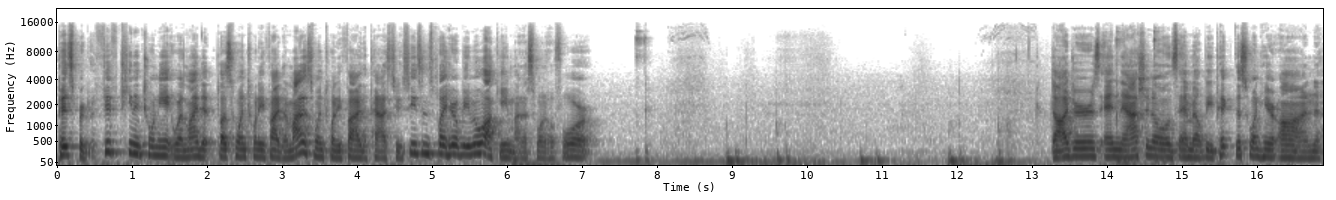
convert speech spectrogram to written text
Pittsburgh 15 and 28 when lined at plus 125 to minus 125 the past two seasons. Play here will be Milwaukee minus 104. Dodgers and Nationals MLB pick. This one here on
